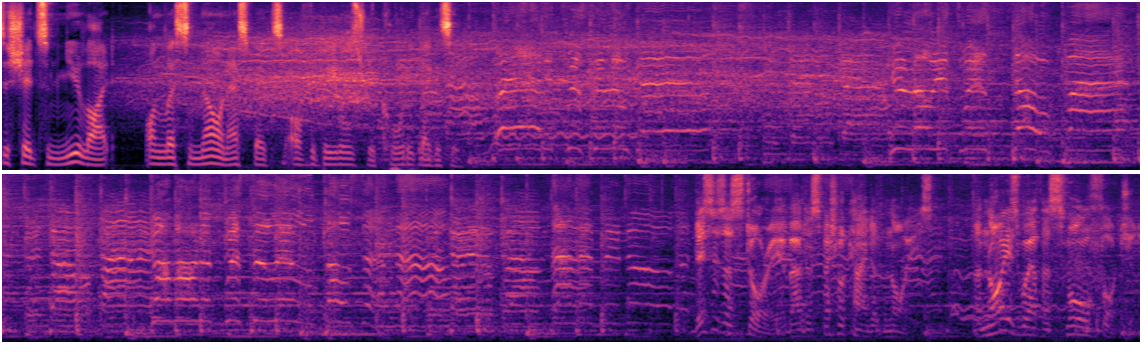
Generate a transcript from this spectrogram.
to shed some new light on lesser known aspects of the Beatles' recorded legacy. This is a story about a special kind of noise. A noise worth a small fortune.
